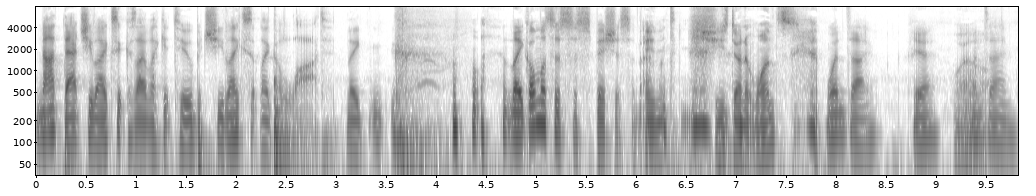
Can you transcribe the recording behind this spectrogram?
not that she likes it because i like it too but she likes it like a lot like like almost a suspicious amount And she's done it once. one time yeah Wow. one time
